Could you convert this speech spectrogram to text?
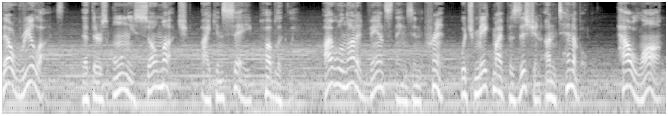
they'll realize that there's only so much I can say publicly. I will not advance things in print which make my position untenable. How long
